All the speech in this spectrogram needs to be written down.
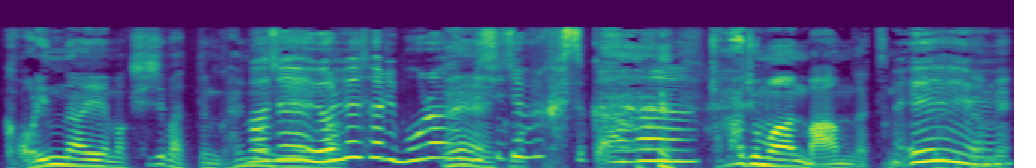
그 어린 나이에 막 시집 왔던 그 할머니의 맞아요. 막 14살이 뭘 하는데 네, 시집을 갔을까. 조마조마한 마음 같은 것. 예. 그다음에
